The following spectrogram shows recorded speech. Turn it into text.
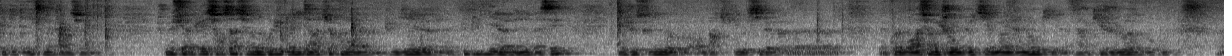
cathétérisme interventionnel. Je me suis appuyé sur ça sur une revue de la littérature qu'on a publiée l'année passée. Et je souligne en particulier aussi la collaboration avec Jean Petit et Marie qui, à qui je dois beaucoup euh,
